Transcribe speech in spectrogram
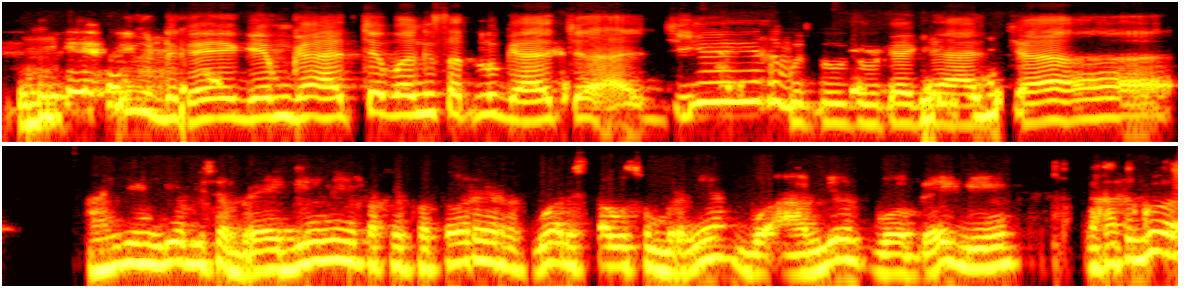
ini udah kayak game gacha bangsat lu gacha anjir. Betul-betul kayak gacha. Anjing dia bisa bragging nih pakai foto rare. Gua harus tahu sumbernya, gua ambil, gua bragging. Nah kata gua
